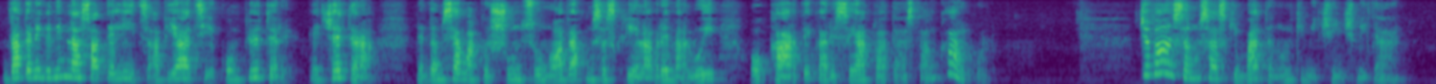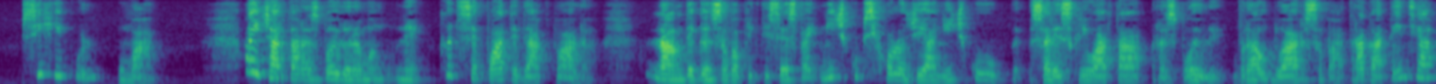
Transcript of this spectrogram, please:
Dacă ne gândim la sateliți, aviație, computere, etc., ne dăm seama că Șunțu nu avea cum să scrie la vremea lui o carte care să ia toate astea în calcul. Ceva însă nu s-a schimbat în ultimii 5.000 de ani. Psihicul uman. Aici arta războiului rămâne cât se poate de actuală. N-am de gând să vă plictisesc nici cu psihologia, nici cu să rescriu arta războiului. Vreau doar să vă atrag atenția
